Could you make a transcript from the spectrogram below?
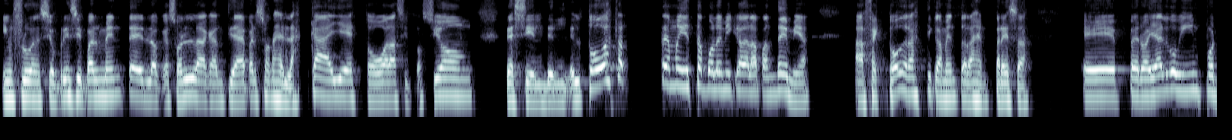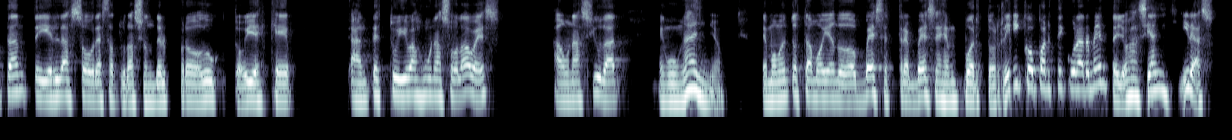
influenció principalmente lo que son la cantidad de personas en las calles, toda la situación, decir, todo este tema y esta polémica de la pandemia afectó drásticamente a las empresas. Eh, pero hay algo bien importante y es la sobresaturación del producto. Y es que antes tú ibas una sola vez a una ciudad en un año. De momento estamos yendo dos veces, tres veces en Puerto Rico particularmente. Ellos hacían giras.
